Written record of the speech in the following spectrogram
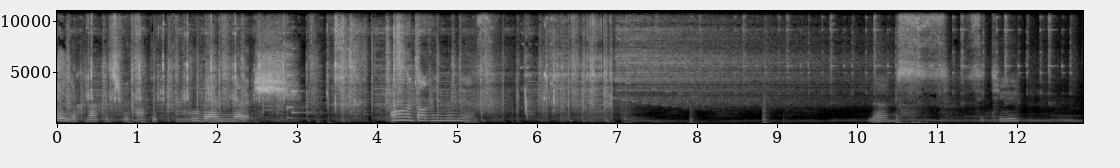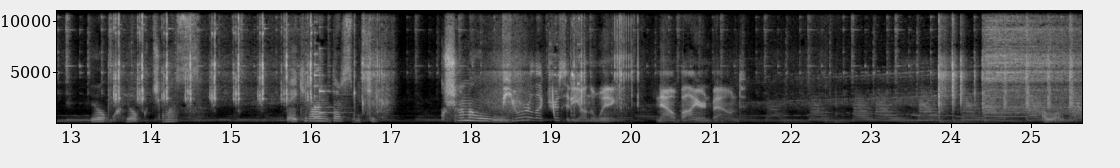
En yakın arkadaş vefat etti. Ruben Neves. Aa Darwin Nunez. Lens City Yok yok çıkmaz. Belki Ryan Smith'i. Kuşana Pure electricity on the wing. Now Bayern bound. Allah Allah.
